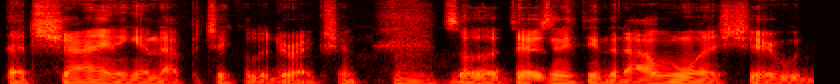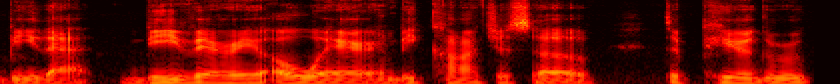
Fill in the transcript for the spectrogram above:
that's shining in that particular direction. Mm-hmm. So if there's anything that I would want to share would be that be very aware and be conscious of the peer group,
